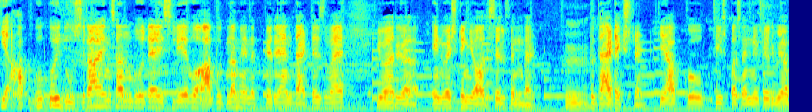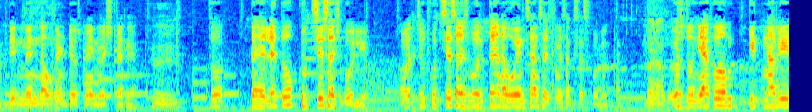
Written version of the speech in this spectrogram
कि आपको कोई दूसरा इंसान बोल रहा है इसलिए वो आप उतना मेहनत कर रहे हैं and that is why you are investing yourself in that to that extent कि आपको चीज़ पसंद नहीं फिर भी आप दिन में नौ घंटे उसमें इन्वेस्ट कर रहे हैं। हम्म तो पहले तो खुद से सच बोलिए। और जो खुद से सच बोलता है ना वो इंसान सच में सक्सेसफुल होता है। बराबर। बिकॉज़ दुनिया को हम कितना भी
